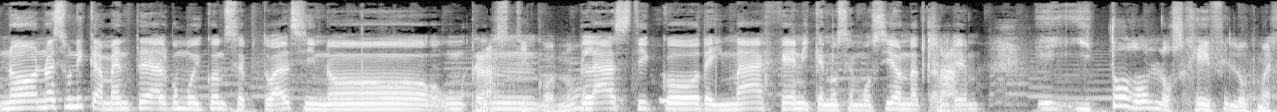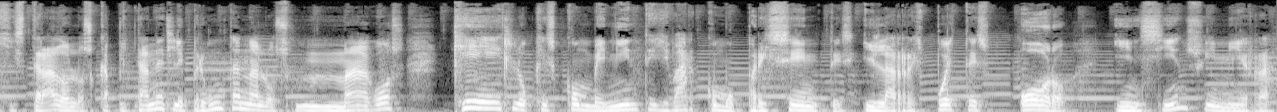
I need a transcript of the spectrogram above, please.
no, no es únicamente algo muy conceptual, sino un plástico, ¿no? Plástico de imagen y que nos emociona también. Y, todos los jefes, los magistrados, los capitanes le preguntan a los magos qué es lo que es conveniente llevar como presentes y la respuesta es oro, incienso y mirra.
